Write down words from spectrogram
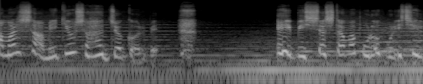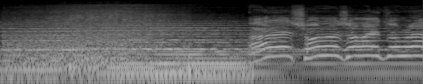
আমার স্বামীকেও সাহায্য করবে। এই বিশ্বাসটা আমার পুরোপুরি ছিল। তোমরা,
